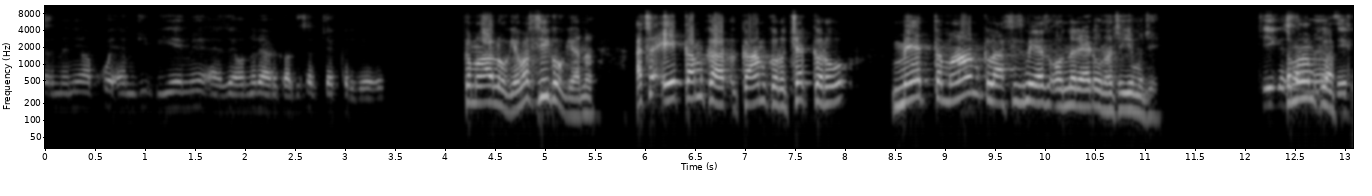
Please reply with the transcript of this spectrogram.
सर मैंने आपको एम जी बी ए में एज ए ऑनर ऐड कर दी सर चेक करिए। कमाल हो गया बस ठीक हो गया ना। अच्छा एक काम कर काम करो चेक करो मैं तमाम क्लासेस में एज ऑनर ऐड होना चाहिए मुझे। ठीक है तमाम क्लासेस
